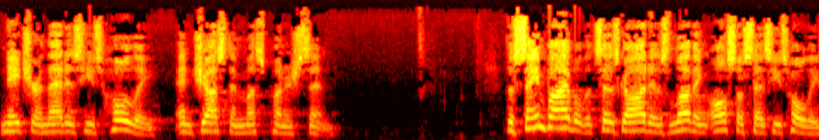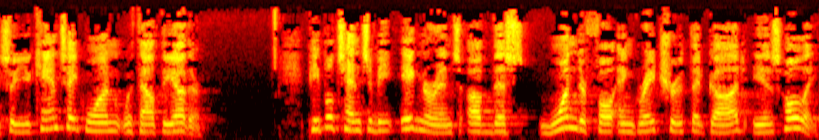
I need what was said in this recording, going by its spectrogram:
nature, and that is He's holy and just and must punish sin. The same Bible that says God is loving also says He's holy, so you can't take one without the other. People tend to be ignorant of this wonderful and great truth that God is holy.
